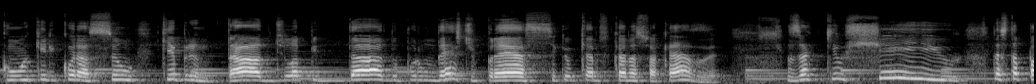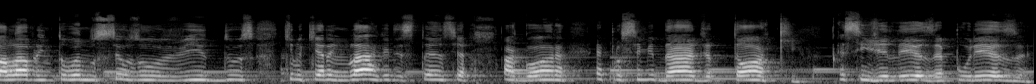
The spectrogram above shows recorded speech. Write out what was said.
com aquele coração quebrantado, dilapidado por um deste pressa que eu quero ficar na sua casa. Zaqueu cheio desta palavra entoando nos seus ouvidos, aquilo que era em larga distância, agora é proximidade, é toque, é singeleza, é pureza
